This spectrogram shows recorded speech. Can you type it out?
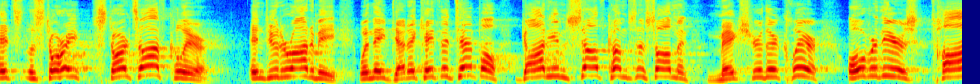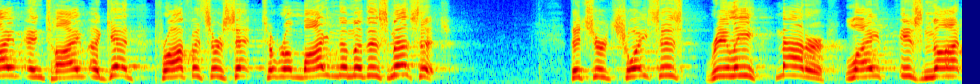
It's, the story starts off clear. In Deuteronomy, when they dedicate the temple, God Himself comes to Solomon. Make sure they're clear. Over the years, time and time again, prophets are sent to remind them of this message that your choices really matter. Life is not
